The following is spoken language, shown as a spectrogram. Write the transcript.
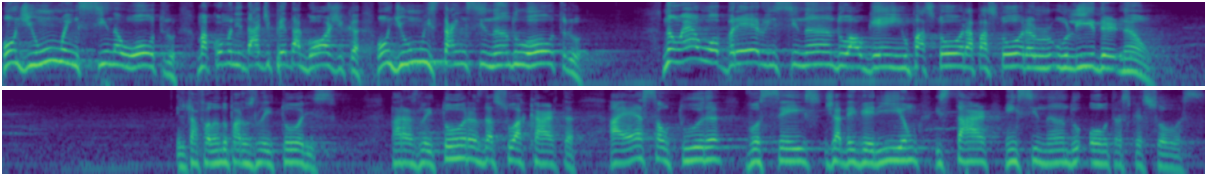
onde um ensina o outro, uma comunidade pedagógica, onde um está ensinando o outro. Não é o obreiro ensinando alguém, o pastor, a pastora, o líder, não. Ele está falando para os leitores, para as leitoras da sua carta. A essa altura, vocês já deveriam estar ensinando outras pessoas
